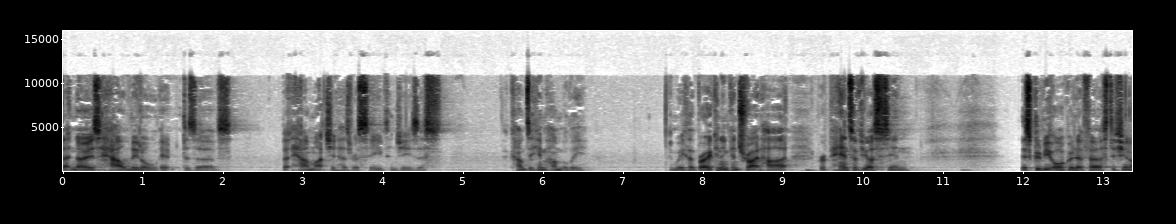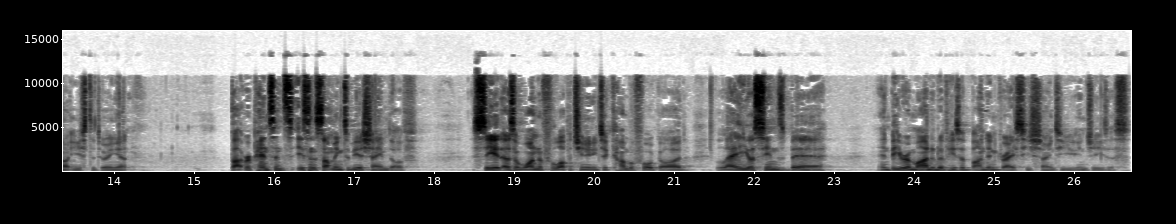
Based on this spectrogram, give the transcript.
that knows how little it deserves, but how much it has received in Jesus. Come to him humbly. And with a broken and contrite heart, repent of your sin. This could be awkward at first if you're not used to doing it. But repentance isn't something to be ashamed of. See it as a wonderful opportunity to come before God, lay your sins bare, and be reminded of his abundant grace he's shown to you in Jesus.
